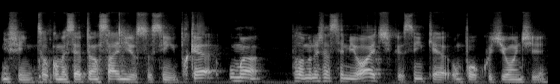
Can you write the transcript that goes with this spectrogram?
enfim, então comecei a pensar nisso assim, porque uma, pelo menos na semiótica, assim, que é um pouco de onde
